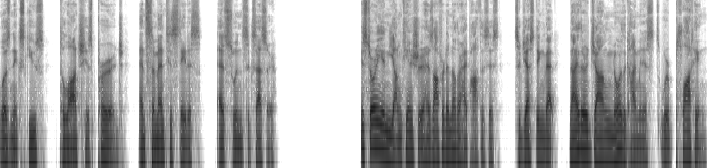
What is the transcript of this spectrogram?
was an excuse to launch his purge and cement his status as Sun's successor. Historian Yang Tianshi has offered another hypothesis, suggesting that neither Jiang nor the communists were plotting.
